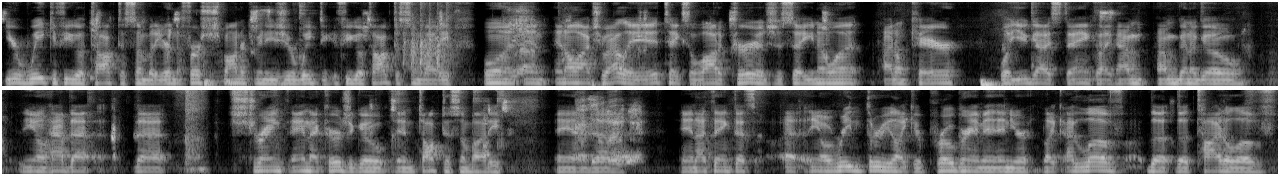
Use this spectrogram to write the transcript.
you're weak if you go talk to somebody or in the first responder communities you're weak to, if you go talk to somebody. Well in, in, in all actuality it takes a lot of courage to say you know what? I don't care what you guys think. Like i'm i'm gonna go you know have that that strength and that courage to go and talk to somebody. And uh and I think that's uh, you know reading through like your program and, your like I love the the title of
